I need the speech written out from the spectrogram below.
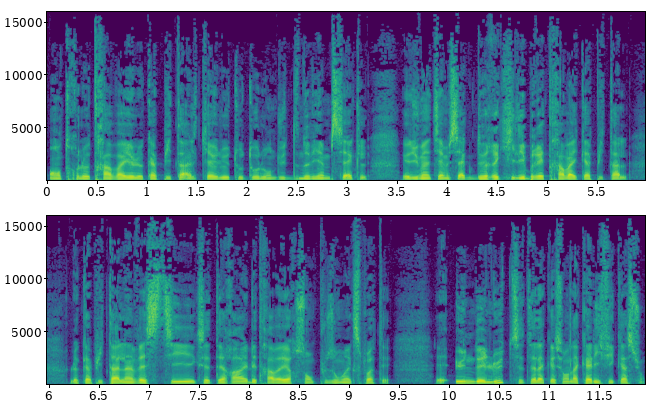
entre le travail et le capital qui a eu lieu tout au long du 19e siècle et du 20e siècle de rééquilibrer travail-capital. Le capital investi, etc. Et les travailleurs sont plus ou moins exploités. Et une des luttes, c'était la question de la qualification.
